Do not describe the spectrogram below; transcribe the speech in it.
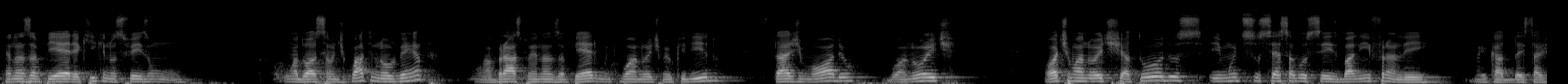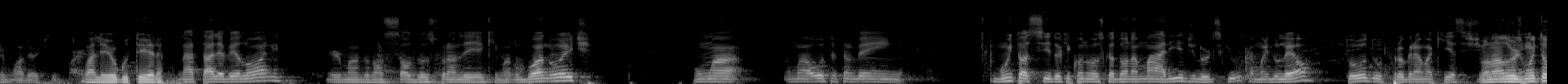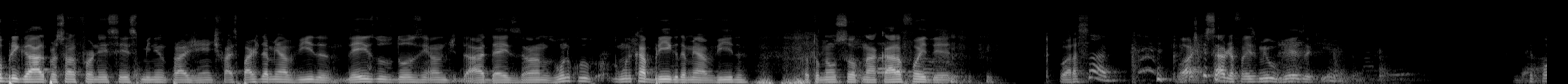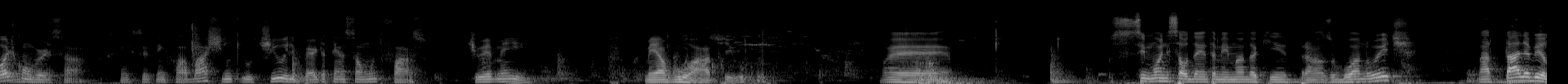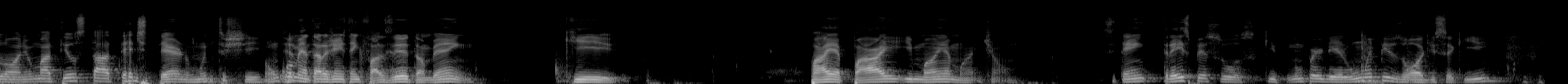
Renan Zampieri aqui, que nos fez um, uma doação de R$ 4,90. Um abraço para Renan Zampieri, muito boa noite, meu querido. Estágio Model, boa noite. Ótima noite a todos e muito sucesso a vocês, Balinha e Franley. O recado da Estágio Model aqui. Valeu, Guteira. Natália Veloni, irmã do nosso saudoso Franley aqui, manda um boa noite. Uma, uma outra também muito assídua aqui conosco, a dona Maria de Lourdes a mãe do Léo. Todo o programa aqui assistindo. Dona Lourdes, muito obrigado por a senhora fornecer esse menino pra gente. Faz parte da minha vida, desde os 12 anos de idade, 10 anos. O único, a única briga da minha vida que eu tomei um soco na cara foi dele. Agora sabe. Eu acho que sabe, já falei isso mil vezes aqui. Você pode conversar. Você tem, que, você tem que falar baixinho, que o tio ele perde a atenção muito fácil. O tio é meio. meio avoado. É, Simone Saldanha também manda aqui para nós um boa noite. Natália Beloni, o Matheus tá até de terno, muito chique. Um comentário a gente tem que fazer também que pai é pai e mãe é mãe, Tião. Se tem três pessoas que não perderam um episódio disso aqui,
